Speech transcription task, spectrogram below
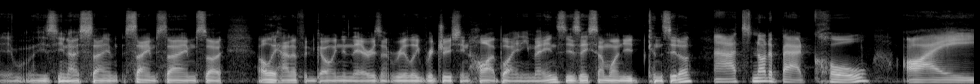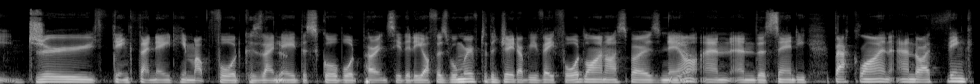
is you know same same same. So Ollie Hannaford going in there isn't really reducing height by any means. Is he someone you'd consider? Uh, it's not a bad call. I do think they need him up forward because they need the scoreboard potency that he offers. We'll move to the GWV forward line, I suppose, now, and, and the Sandy back line. And I think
